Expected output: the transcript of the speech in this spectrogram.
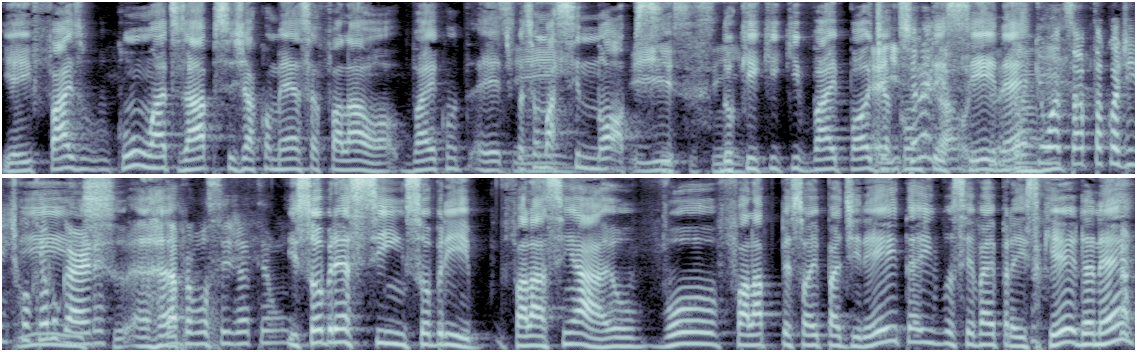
e aí faz, com o WhatsApp você já começa a falar, ó, vai, é, tipo assim, uma sinopse Isso, do que, que, que vai, pode É, isso é legal, acontecer, isso é legal, né? Porque o WhatsApp tá com a gente em qualquer lugar, né? Isso. Dá pra você já ter um. E sobre assim, sobre falar assim, ah, eu vou falar pro pessoal ir pra direita e você vai pra esquerda, né?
